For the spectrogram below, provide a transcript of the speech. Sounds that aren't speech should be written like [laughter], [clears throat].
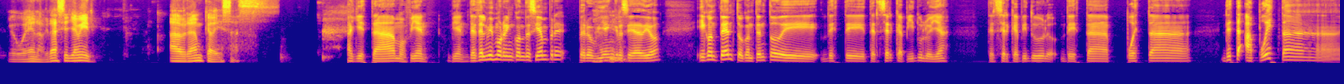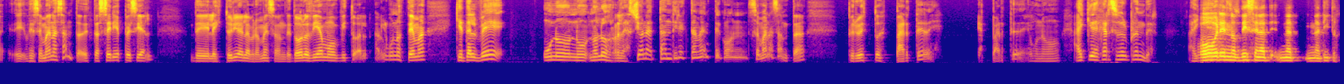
Qué bueno. Gracias, Yamil. Abraham Cabezas. Aquí estamos, bien, bien. Desde el mismo rincón de siempre, pero bien, [laughs] gracias a Dios. Y contento, contento de, de este tercer capítulo ya tercer capítulo de esta apuesta, de esta apuesta eh, de Semana Santa, de esta serie especial de la historia de la promesa, donde todos los días hemos visto algunos temas que tal vez uno no, los relaciona tan directamente con Semana Santa, pero esto es parte de, es parte de uno, hay que dejarse sorprender. Pobres nos dice Natito.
